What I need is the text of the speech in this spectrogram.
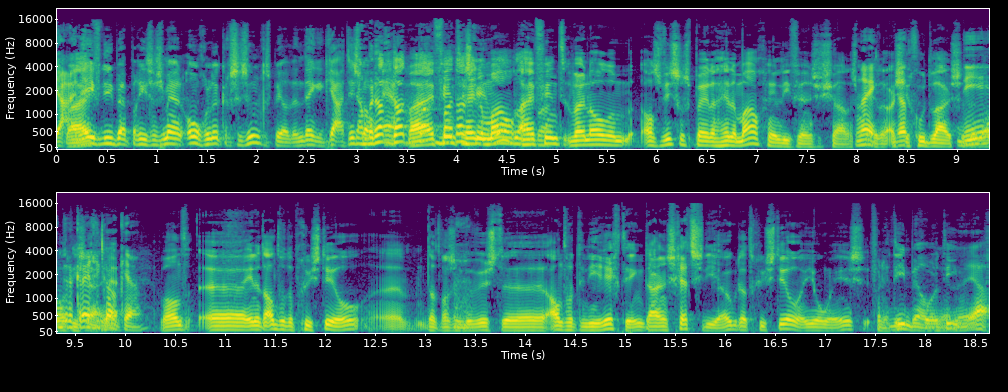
Ja, Maar- en heeft nu bij Paris Saint-Germain een ongelukkig seizoen gespeeld. En dan denk ik, ja, het is Ja, wel maar dat- Maar hij maar vindt, rol, helemaal, hij vindt Wijnaldum als wisselspeler helemaal geen lieve en sociale speler. Nee, als dat- je goed luistert. Die indruk hij kreeg ik ook, ja. Want eh, in het antwoord op Guus Stil, eh, dat was een bewust eh, antwoord in die richting. Daarin schetste hij ook dat Guus Stil een jongen is. voor de team. Ja,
